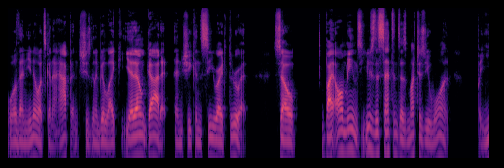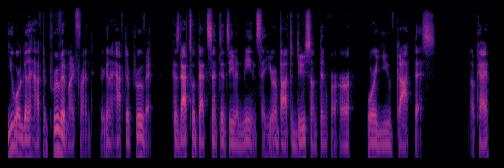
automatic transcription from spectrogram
well, then you know what's going to happen. She's going to be like, You don't got it. And she can see right through it. So, by all means, use this sentence as much as you want, but you are going to have to prove it, my friend. You're going to have to prove it because that's what that sentence even means that you're about to do something for her or you've got this. Okay?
